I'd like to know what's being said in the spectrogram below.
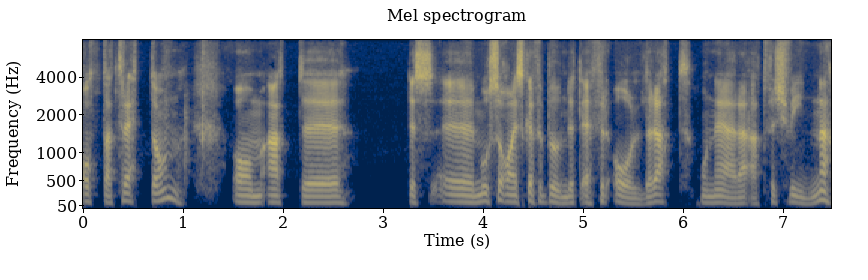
8.13 om att eh, det eh, mosaiska förbundet är föråldrat och nära att försvinna.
